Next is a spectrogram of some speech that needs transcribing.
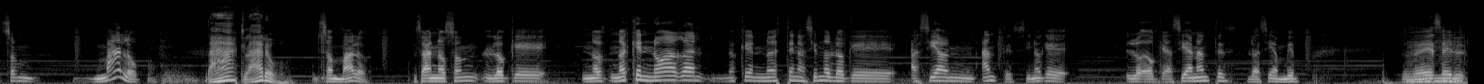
son malos, pues. Ah, claro. son malos. O sea, no son lo que no, no es que no hagan, no es que no estén haciendo lo que hacían antes, sino que lo que hacían antes lo hacían bien. Entonces, ese, es el,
